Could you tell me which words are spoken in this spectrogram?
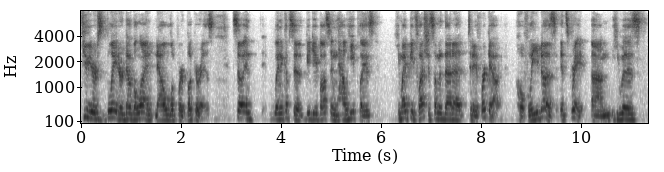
few years later down the line, now look where Booker is. So, in, when it comes to BJ Boston, how he plays, he might be flashing some of that at today's workout. Hopefully, he does. It's great. Um, he was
